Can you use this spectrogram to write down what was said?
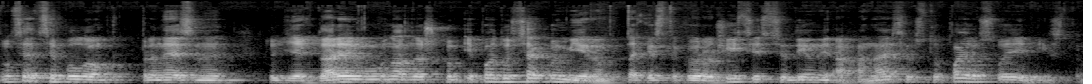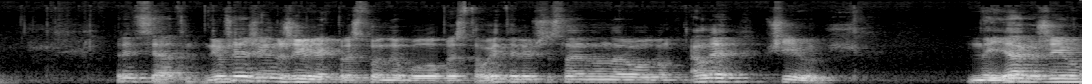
Усе це було принесене тоді, як дар надлишком, і понад усяку міру, так і з такою урочистістю дивний Афанасій вступає в своє місто. 30. Невже ж він жив, як пристойно було представителів численного народу, але вчив не як жив,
